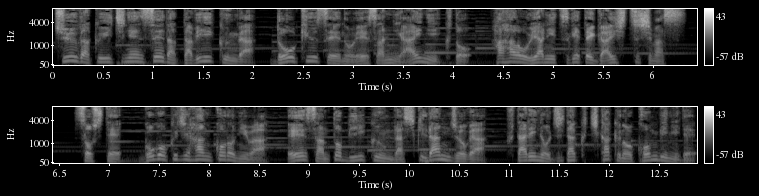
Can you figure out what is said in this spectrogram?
中学1年生だった B 君が同級生の A さんに会いに行くと母親に告げて外出します。そして午後9時半頃には A さんと B 君らしき男女が二人の自宅近くのコンビニで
